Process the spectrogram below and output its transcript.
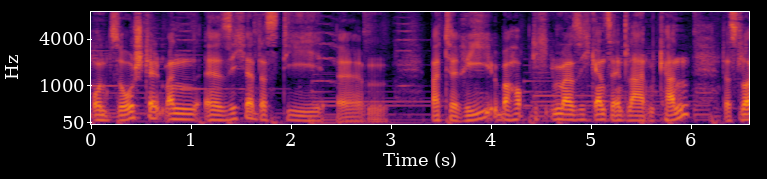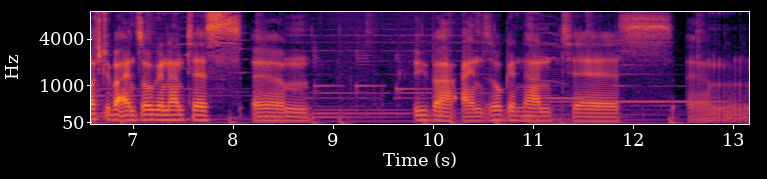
Und so stellt man äh, sicher, dass die ähm, Batterie überhaupt nicht immer sich ganz entladen kann. Das läuft über ein sogenanntes ähm, über ein sogenanntes ähm,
